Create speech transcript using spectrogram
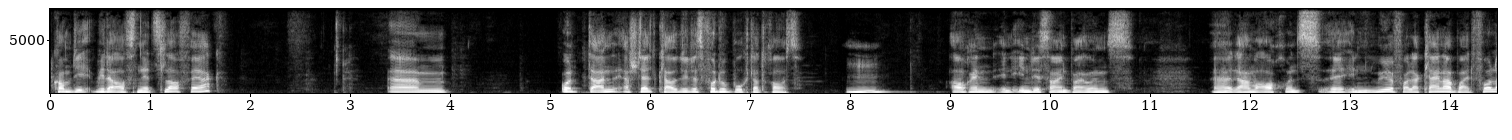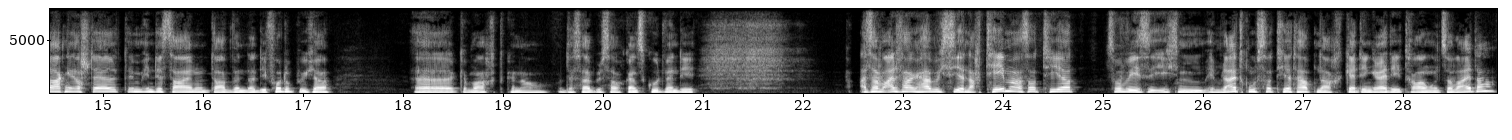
kommen die wieder aufs Netzlaufwerk. Ähm, und dann erstellt Claudi das Fotobuch daraus. Mhm. Auch in, in InDesign bei uns. Äh, da haben wir auch uns äh, in mühevoller Kleinarbeit Vorlagen erstellt im InDesign und da werden dann die Fotobücher äh, gemacht, genau. Und deshalb ist es auch ganz gut, wenn die. Also am Anfang habe ich sie ja nach Thema sortiert, so wie sie ich im, im Lightroom sortiert habe, nach Getting Ready, Trauung und so weiter.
